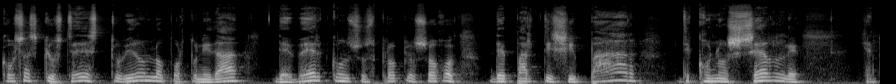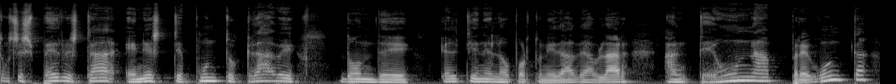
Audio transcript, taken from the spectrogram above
cosas que ustedes tuvieron la oportunidad de ver con sus propios ojos, de participar, de conocerle. Entonces Pedro está en este punto clave donde él tiene la oportunidad de hablar ante una pregunta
